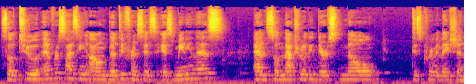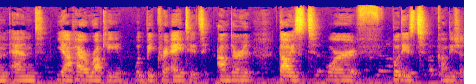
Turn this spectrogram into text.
so to emphasizing on the differences is meaningless and so naturally there's no discrimination and yeah hierarchy would be created under taoist or buddhist condition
